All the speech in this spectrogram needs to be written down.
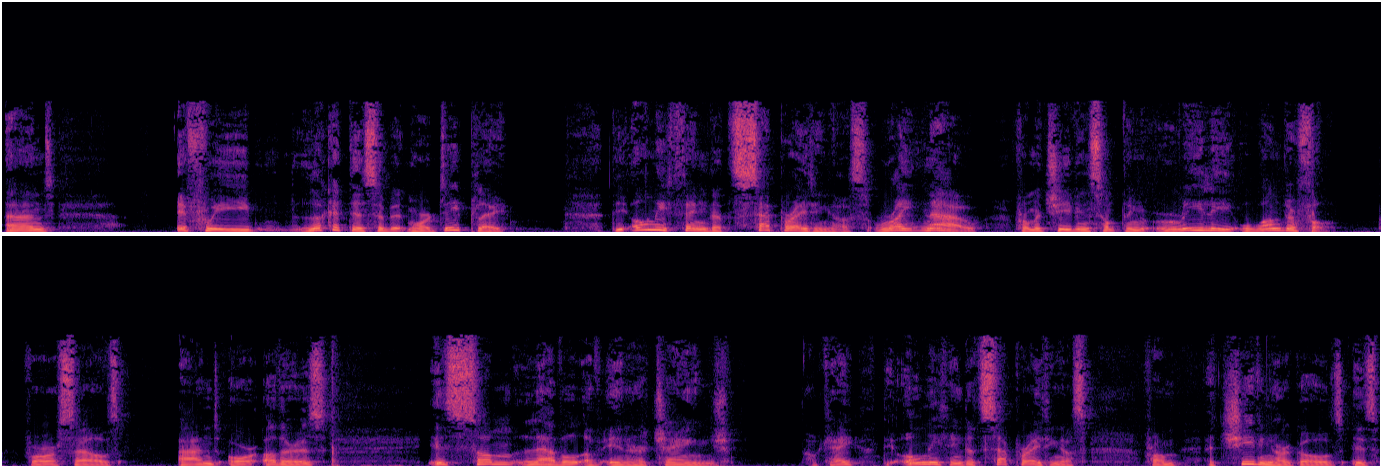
And if we look at this a bit more deeply, the only thing that's separating us right now from achieving something really wonderful for ourselves and or others is some level of inner change. Okay? The only thing that's separating us from achieving our goals is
